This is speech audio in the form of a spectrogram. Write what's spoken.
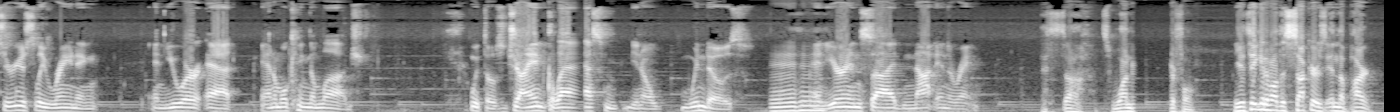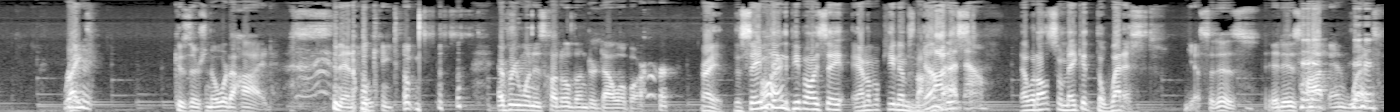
seriously raining and you are at Animal Kingdom Lodge with those giant glass, you know, windows, Mm-hmm. and you're inside, not in the rain. It's oh, it's wonderful. You're thinking of all the suckers in the park. Right. Because there's nowhere to hide in Animal Kingdom. Everyone is huddled under Dawa Bar. Right. The same All thing that people always say Animal Kingdom is the Know that hottest. now. That would also make it the wettest. yes, it is. It is hot and wet.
